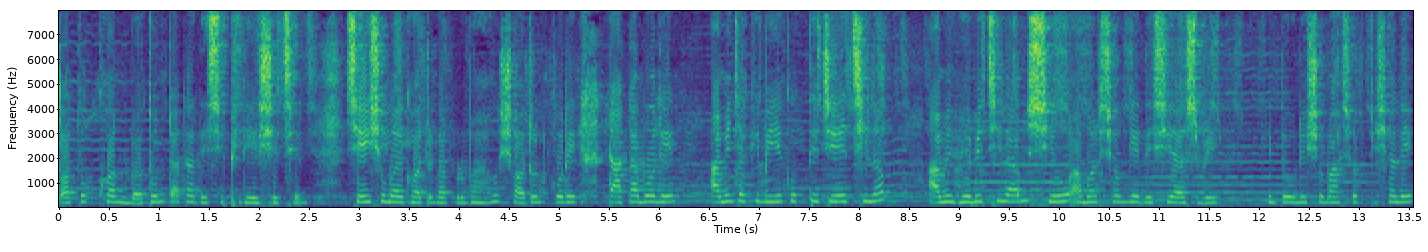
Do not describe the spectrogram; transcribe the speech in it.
ততক্ষণ রতন টাটা দেশে ফিরে এসেছেন। সেই সময় ঘটনা প্রবাহ স্মরণ করে টাটা বলেন, আমি যাকে বিয়ে করতে চেয়েছিলাম, আমি ভেবেছিলাম সেও আমার সঙ্গে দেশে আসবে। কিন্তু উনিশশো বাষট্টি সালে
